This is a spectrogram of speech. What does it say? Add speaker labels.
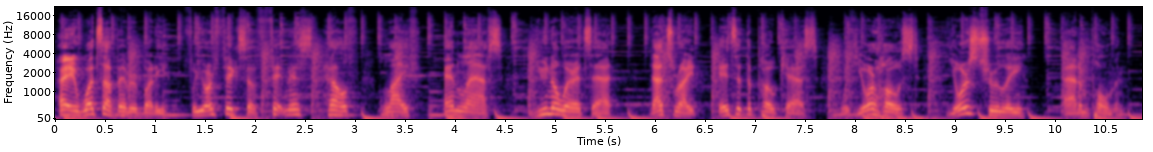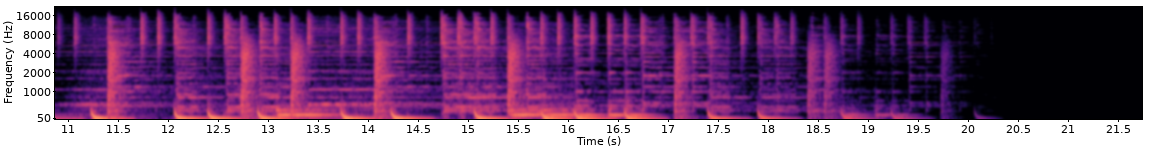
Speaker 1: Hey, what's up, everybody? For your fix of fitness, health, life, and laughs, you know where it's at. That's right, it's at the Poecast with your host, yours truly, Adam Poehlmann.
